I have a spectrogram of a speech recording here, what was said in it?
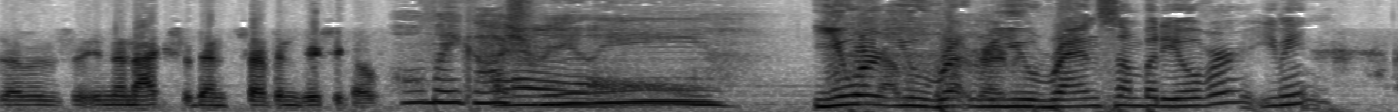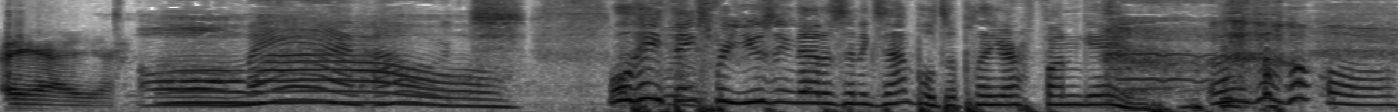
I was in an accident seven years ago. Oh my gosh, really? You were you ra you ran somebody over? You mean? Uh, yeah, yeah. Oh, man. Ouch. Well, hey, thanks for using that as an example to play our fun game.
